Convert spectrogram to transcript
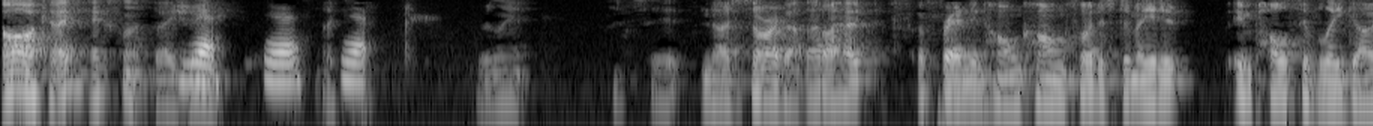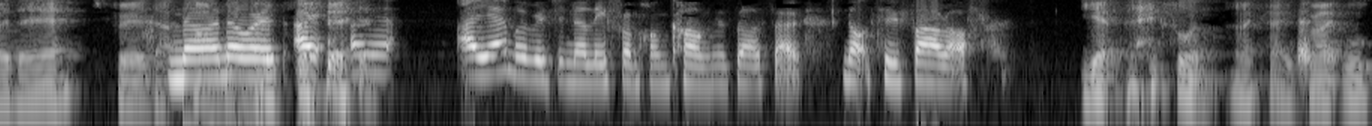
Oh, okay. Excellent. Beijing. Yeah. Yeah. Okay. Yeah. Brilliant. That's it. No, sorry about that. I had a friend in Hong Kong, so I just immediately impulsively go there for that. No, no worries. I, I, I am originally from Hong Kong as well, so not too far off. Yeah, excellent. Okay, great. Well,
